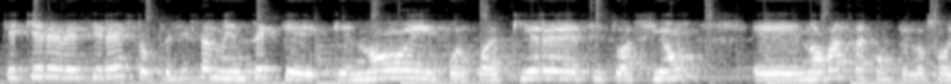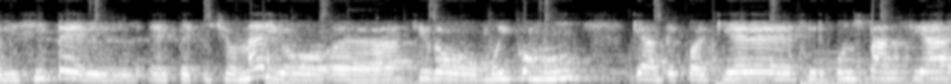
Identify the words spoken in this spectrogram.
¿Qué quiere decir esto? Precisamente que, que no eh, por cualquier eh, situación eh, no basta con que lo solicite el, peticionario. ha sido muy común que ante cualquier circunstancia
